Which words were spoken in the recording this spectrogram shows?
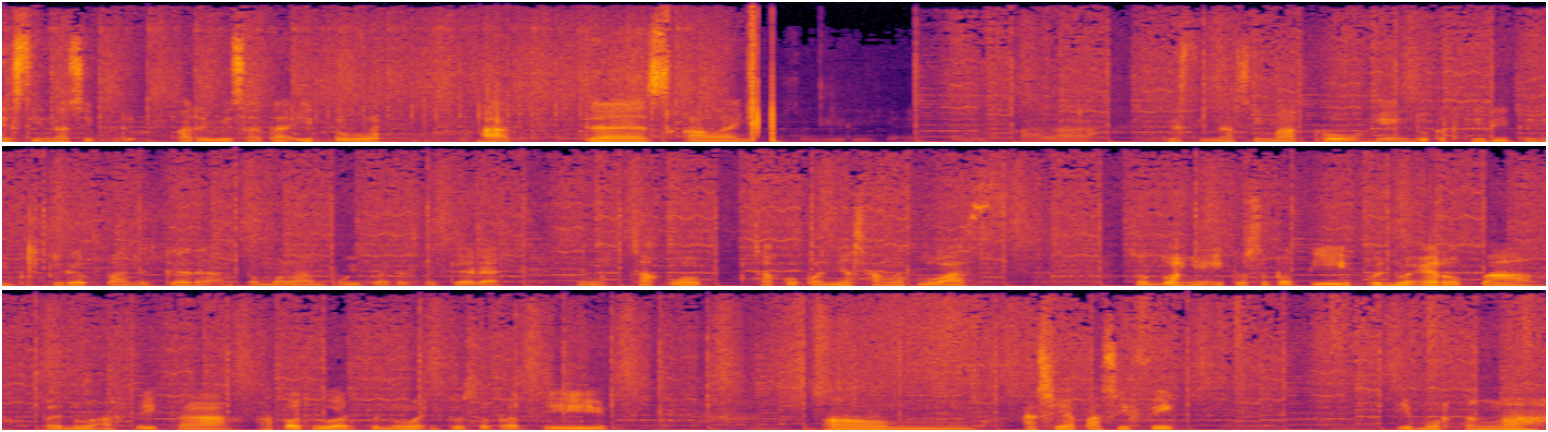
destinasi pariwisata itu ada skalanya sendiri yaitu skala destinasi makro yaitu terdiri dari beberapa negara atau melampaui batas negara yang cakup cakupannya sangat luas. Contohnya itu seperti benua Eropa, benua Afrika, atau di luar benua itu seperti um, Asia Pasifik, Timur Tengah.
